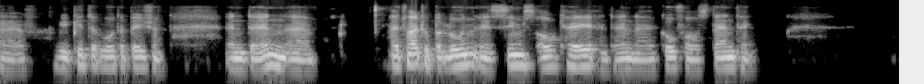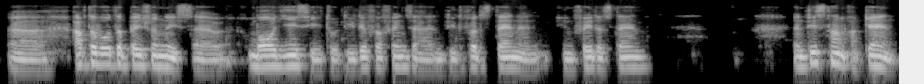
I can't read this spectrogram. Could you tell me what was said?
uh, repeated water patient. And then uh, I try to balloon, it seems okay, and then uh, go for stenting. Uh, after water is uh, more easy to deliver things and deliver the stand and inflate the stand. And this time again,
